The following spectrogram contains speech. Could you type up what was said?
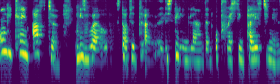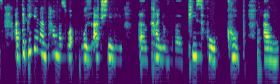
only came after mm-hmm. Israel started uh, stealing land and oppressing Palestinians. At the beginning, Hamas was actually a kind of a peaceful group. Um,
